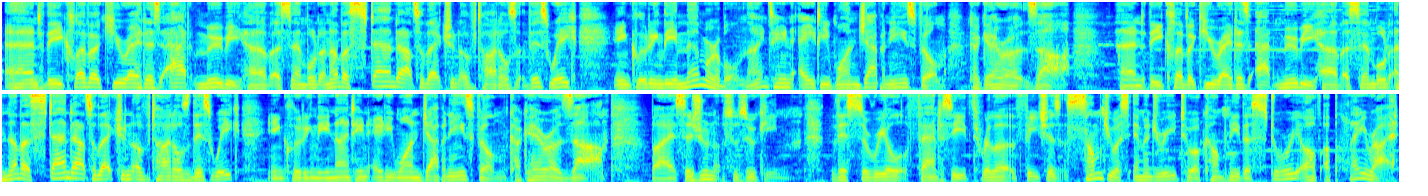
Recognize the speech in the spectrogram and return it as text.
And the clever curators at Mubi have assembled another standout selection of titles this week, including the memorable 1981 Japanese film Kagero Za. And the clever curators at Mubi have assembled another standout selection of titles this week, including the 1981 Japanese film Kagero Za by Seijun Suzuki. This surreal fantasy thriller features sumptuous imagery to accompany the story of a playwright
